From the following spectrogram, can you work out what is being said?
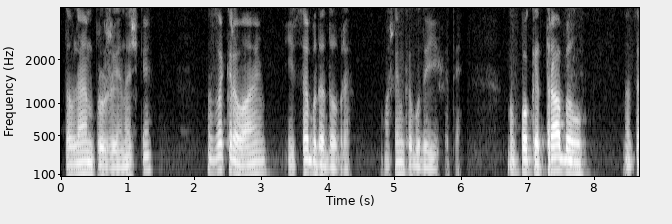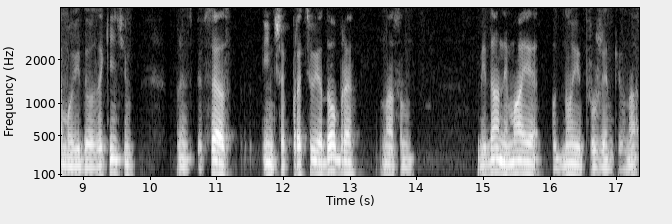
Вставляємо пружиночки, закриваємо і все буде добре. Машинка буде їхати. Ну, поки трабл, на цьому відео закінчимо. В принципі, все інше працює добре. У нас он, біда немає одної пружинки. Вона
